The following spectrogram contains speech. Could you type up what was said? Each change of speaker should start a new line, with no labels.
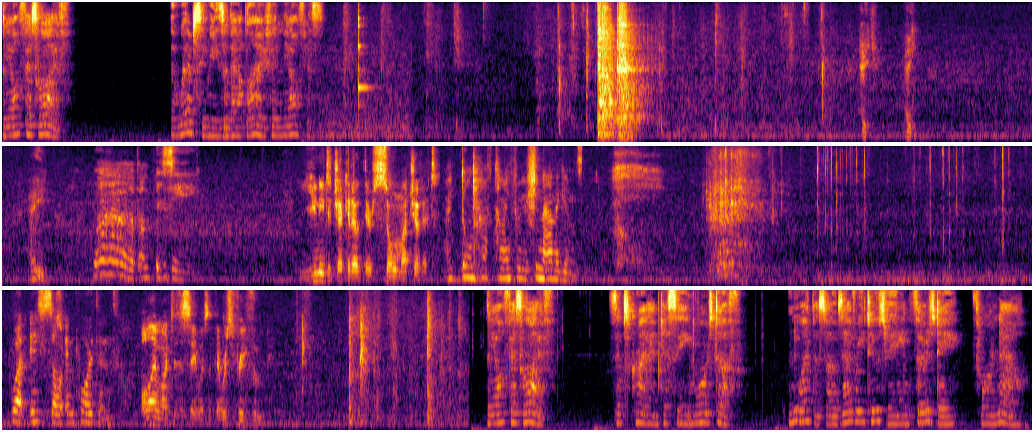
The Office Life. A web series about life in the office.
Hey, hey. Hey,
What? I'm busy.
you need to check it out. There's so much of it.
I don't have time for your shenanigans. What is so important?
All I wanted to say was that there was free food.
The Office Life. Subscribe to see more stuff. New episodes every Tuesday and Thursday, for now.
